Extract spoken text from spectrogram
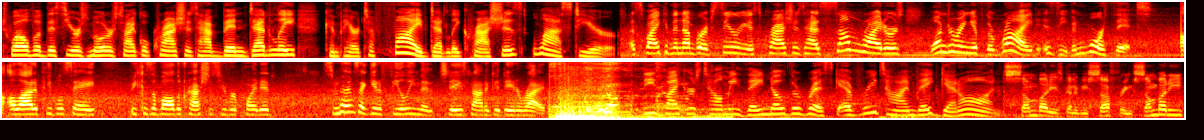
12 of this year's motorcycle crashes have been deadly compared to 5 deadly crashes last year. A spike in the number of serious crashes has some riders wondering if the ride is even worth it. A lot of people say because of all the crashes you've reported, sometimes I get a feeling that today's not a good day to ride. These bikers tell me they know the risk every time they get on. Somebody's going to be suffering. Somebody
